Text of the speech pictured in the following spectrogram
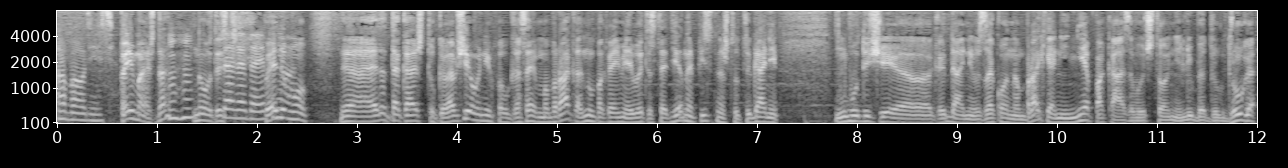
Обалдеть. Понимаешь, да? Ну, то есть, Да-да-да, я поэтому э, это такая штука. Вообще у них касаемо брака, ну, по крайней мере, в этой статье написано, что цыгане, будучи, э, когда они в законном браке, они не показывают, что они любят друг друга.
